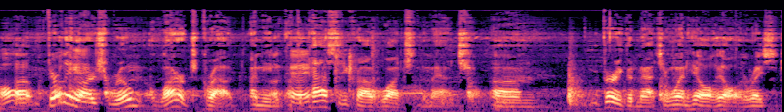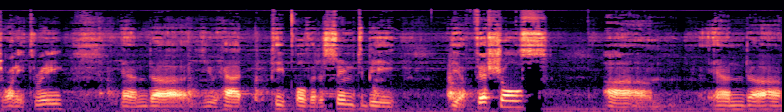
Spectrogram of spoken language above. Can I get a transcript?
Oh, Uh, fairly okay. large room, a large crowd. I mean, Okay. a capacity crowd watched the match. Um, very good match. It went hill hill in a race of 23, and uh, you had people that assumed to be the officials, um, and um,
